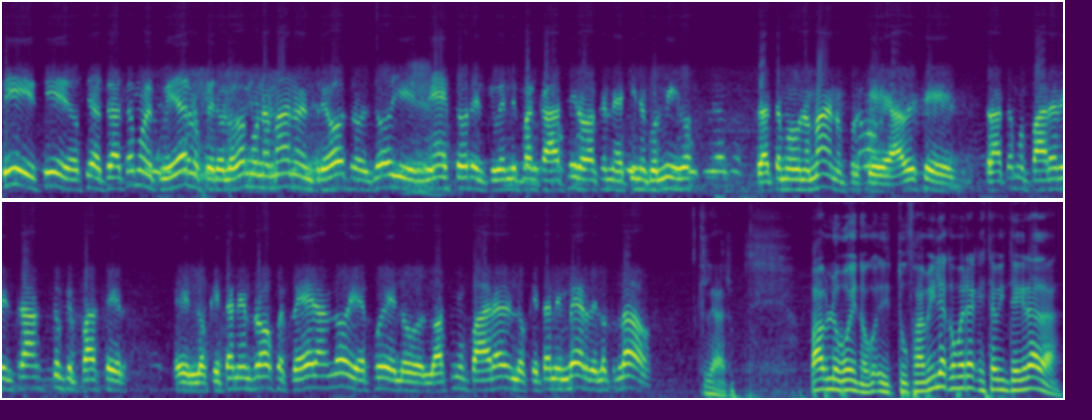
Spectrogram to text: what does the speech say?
Sí, sí, o sea, tratamos de cuidarnos, pero lo damos una mano entre otros. Yo y el Néstor, el que vende pan casero acá en la esquina conmigo, tratamos de una mano porque a veces tratamos de parar el tránsito que pase eh, los que están en rojo esperando y después lo, lo hacemos parar los que están en verde, del otro lado. Claro. Pablo, bueno, ¿tu familia cómo era que estaba integrada?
